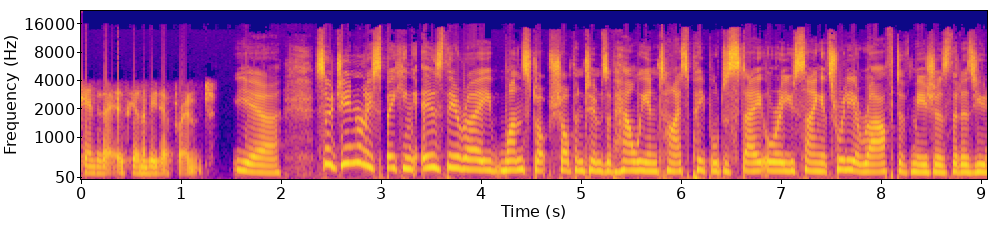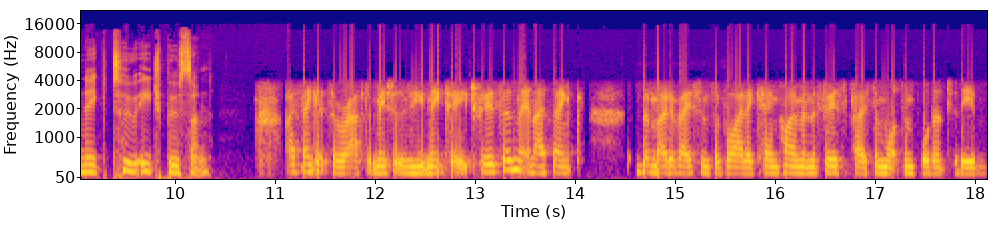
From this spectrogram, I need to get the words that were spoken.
candidate is going to be different. Yeah. So, generally speaking, is there a one stop shop in terms of how we entice people to stay, or are you saying it's really a raft of measures that is unique to each person? I think it's a raft of measures unique to each person, and I think the motivations of why they came home in the first place and what's important to them.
